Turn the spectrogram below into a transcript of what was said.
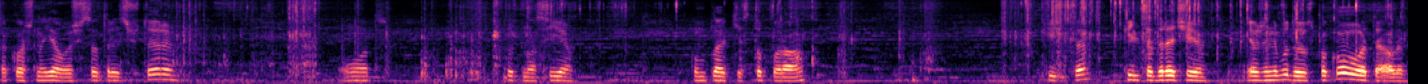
Також наява 634. От. Тут у нас є в комплекті стопора. Кільця. Кільця, до речі, я вже не буду розпаковувати, але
